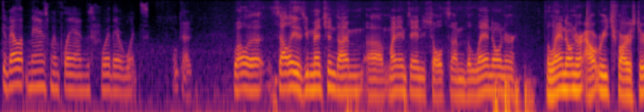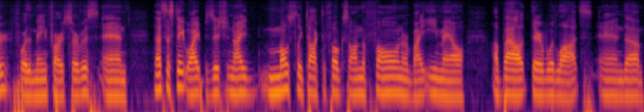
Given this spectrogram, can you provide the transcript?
develop management plans for their woods? Okay. Well, uh, Sally, as you mentioned, I'm uh, my name's Andy Schultz. I'm the landowner, the landowner outreach forester for the Maine Forest Service, and that's a statewide position. I mostly talk to folks on the phone or by email about their woodlots and um,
